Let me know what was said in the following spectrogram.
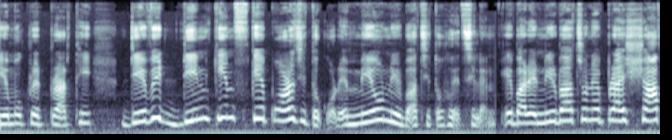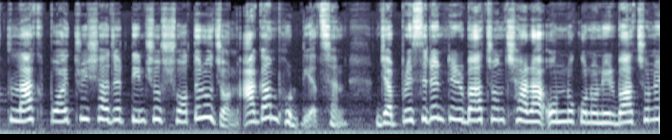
ডেমোক্রেট প্রার্থী ডেভিড ডিনকিন্সকে পরাজিত করে মেয়র নির্বাচিত হয়েছিলেন। এবারের নির্বাচনে প্রায় সাত লাখ পঁয়ত্রিশ হাজার তিনশো সতেরো জন আগাম ভোট দিয়েছেন। যা প্রেসিডেন্ট নির্বাচন ছাড়া অন্য কোনো নির্বাচনে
